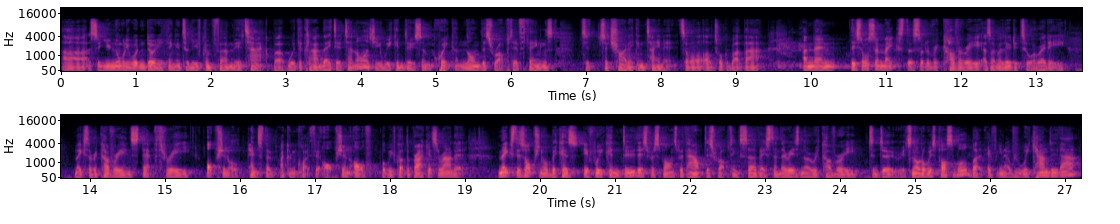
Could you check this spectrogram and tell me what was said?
Uh, so you normally wouldn't do anything until you've confirmed the attack. But with the cloud native technology, we can do some quick and non-disruptive things to, to try to contain it. So I'll, I'll talk about that. And then this also makes the sort of recovery, as I've alluded to already, makes the recovery in step three optional, hence the, I couldn't quite fit option of, but we've got the brackets around it. Makes this optional because if we can do this response without disrupting service, then there is no recovery to do. It's not always possible, but if, you know, if we can do that,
